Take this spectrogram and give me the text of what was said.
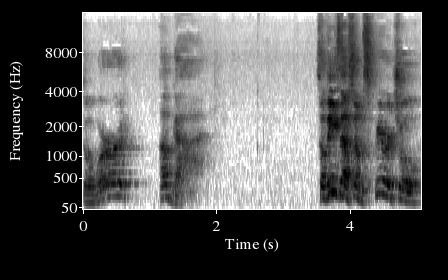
the Word of God. So these are some spiritual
